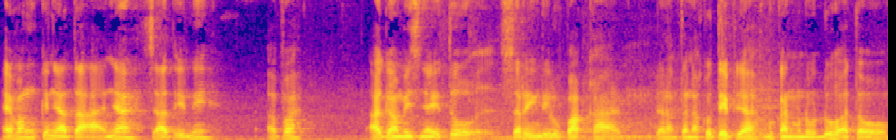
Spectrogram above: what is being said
emang kenyataannya saat ini apa agamisnya itu sering dilupakan dalam tanda kutip ya bukan menuduh atau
